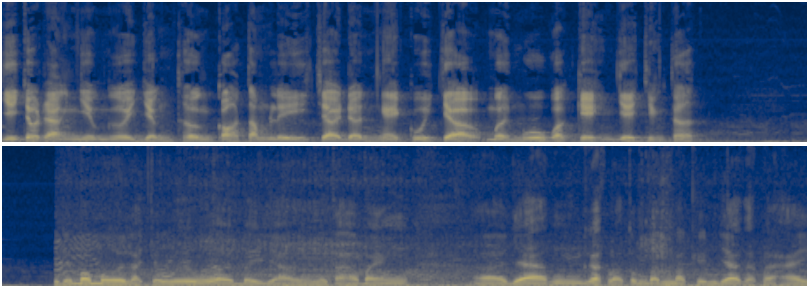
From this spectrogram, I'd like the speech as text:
vì cho rằng nhiều người vẫn thường có tâm lý chờ đến ngày cuối chợ mới mua hoa kiển về chừng Tết. Đến 30 là chủ yếu rồi bây giờ người ta bán à, giá rất là trung bình mà kiềm giá rất là hay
